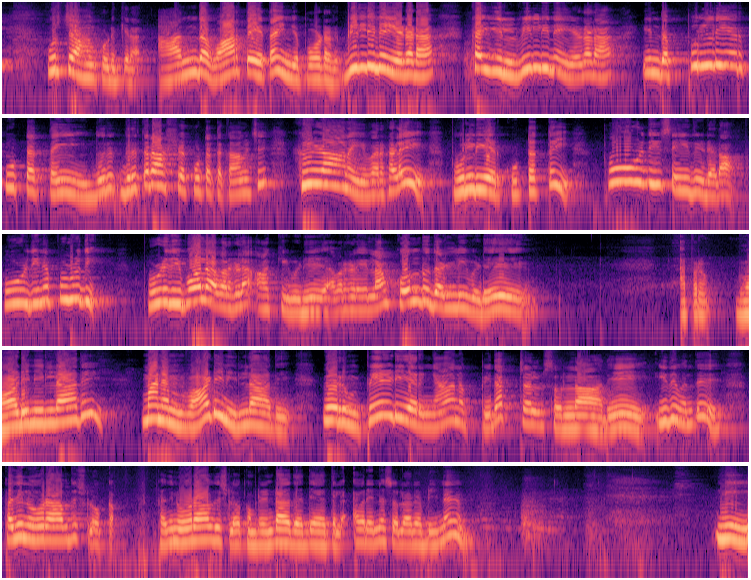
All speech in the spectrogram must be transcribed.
உற்சாகம் கொடுக்கிறார். அந்த வார்த்தையை தான் இங்கே போடுறார். வில்லினை எடடா கையில் வில்லினை எடடா இந்த புல்லியர் கூட்டத்தை துரு திருத்தராஷ்டிர கூட்டத்தை காமிச்சு கீழான இவர்களை புல்லியர் கூட்டத்தை பூழ்தி செய்திடடா. பூழ்தின புழுதி. புழுதி போல அவர்களை ஆக்கிவிடு. அவர்களை எல்லாம் கொண்டு தள்ளிவிடு. அப்புறம் வாடின் இல்லாது மனம் வாடின் இல்லாதே வெறும் பேடியர் ஞான பிதற்றல் சொல்லாதே. இது வந்து பதினோராவது ஸ்லோகம். பதினோராவது ஸ்லோகம் ரெண்டாவது அத்தியாயத்தில் அவர் என்ன சொல்கிறார் அப்படின்னா நீ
